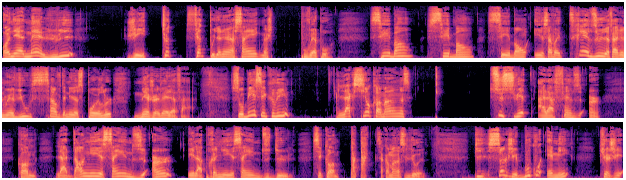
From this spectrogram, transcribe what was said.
Honnêtement, lui, j'ai tout fait pour lui donner un 5, mais je pouvais pas. C'est bon, c'est bon, c'est bon, et ça va être très dur de faire une review sans vous donner le spoiler, mais je vais le faire. So basically, l'action commence tout de suite à la fin du 1. Comme la dernière scène du 1 et la première scène du 2. C'est comme, pac, pac, ça commence là. Puis ça que j'ai beaucoup aimé, que j'ai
